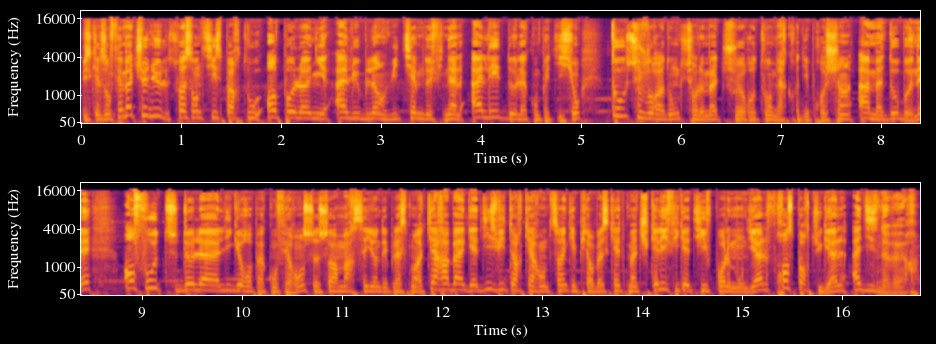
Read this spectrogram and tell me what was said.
puisqu'elles ont fait match nul, 66 partout en Pologne, à Lublin, huitième de finale aller de la compétition. Tout se jouera donc sur le match retour mercredi prochain à Mado Bonnet. En foot de la Ligue Europa Conférence, ce soir Marseille en déplacement à Karabag à 18h45 et puis en basket match qualificatif pour le mondial France-Portugal à 19h.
